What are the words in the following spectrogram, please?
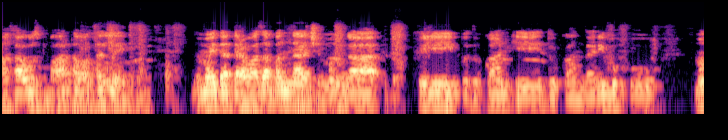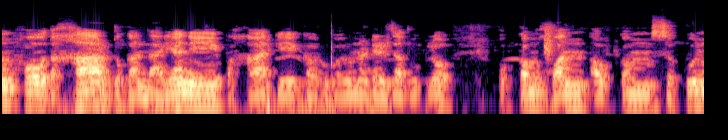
هغه اوس بهر ته وتل دی نو مې دا دروازه بنده چې موږ د کلي په دکان کې دکانداري وکړو موږ خو د ښار دکانداریانې په ښار کې کاروبارونه ډېر زیات وکړو خو کم خوند او کم سکون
